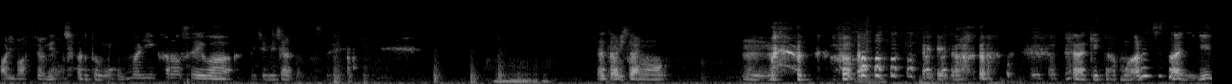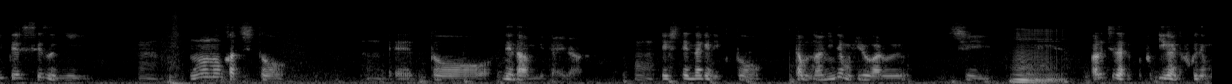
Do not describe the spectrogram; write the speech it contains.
ありますよねめっちゃあると思う。ほんまに可能性はめちゃめちゃあると思いますね。だからその、うん。だけど、だから結構もうアルチザーに限定せずに、うん物の価値と、うんえーっと、値段みたいな、うんって視点だけでいくと、多分何にでも広がるし、うん。アルチザー以外の服でも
